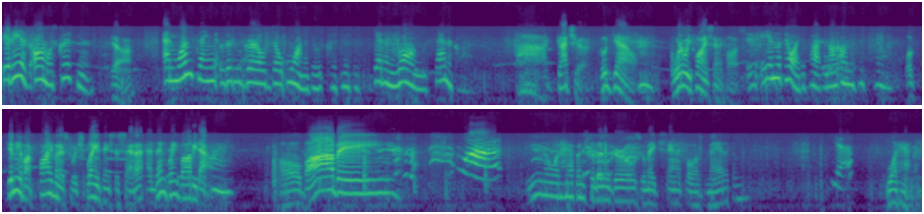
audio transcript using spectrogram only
it is almost Christmas. Yeah. And one thing little girls don't want to do at Christmas is get in wrong with Santa Claus. Ah, gotcha. Good gal. Where do we find Santa Claus? In the toy department on, on the fifth floor. Well, give me about five minutes to explain things to Santa, and then bring Bobby down. right. Oh, Bobby. what? Do you know what happens to little girls who make Santa Claus mad at them? Yes. What happens?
